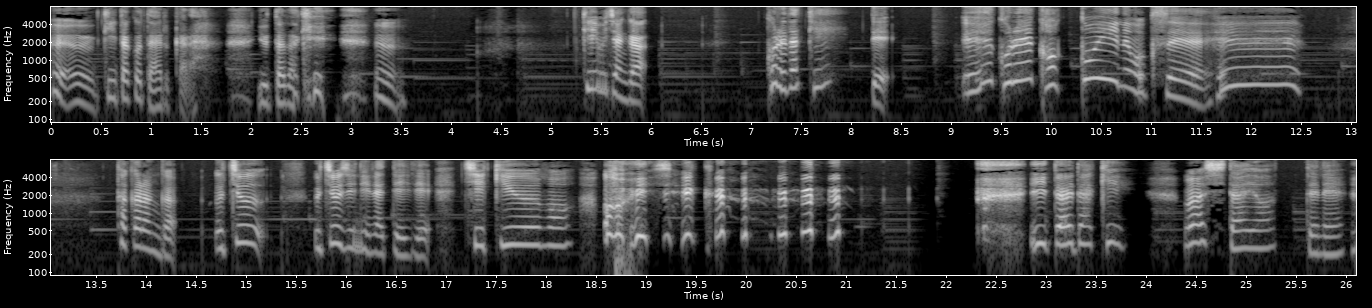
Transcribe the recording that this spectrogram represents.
うん、聞いたことあるから。言っただけ。うん。きみちゃんが、これだけ？って。えー、これかっこいいね、木星。へえ。タカランが、宇宙、宇宙人になっていて、地球も美味しく いただきましたよってね。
